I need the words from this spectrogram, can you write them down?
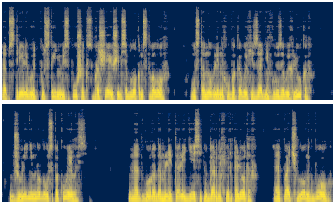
обстреливают пустыню из пушек с вращающимся блоком стволов, установленных у боковых и задних грузовых люков, Джули немного успокоилась. Над городом летали 10 ударных вертолетов Apache Longbow,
